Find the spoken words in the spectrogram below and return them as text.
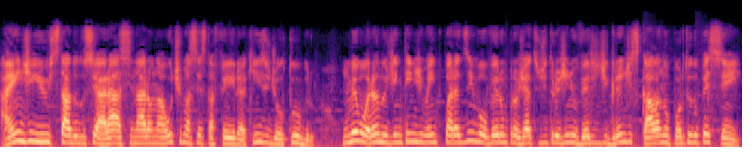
A Engie e o estado do Ceará assinaram na última sexta-feira, 15 de outubro, um memorando de entendimento para desenvolver um projeto de hidrogênio verde de grande escala no porto do Pecém.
